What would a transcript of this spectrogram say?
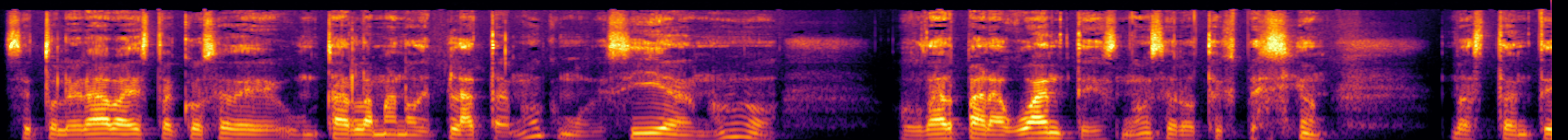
se toleraba esta cosa de untar la mano de plata, ¿no? Como decían, ¿no? O, dar para guantes, ¿no? Esa era otra expresión bastante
